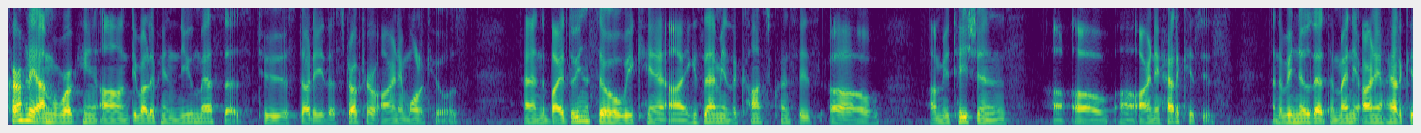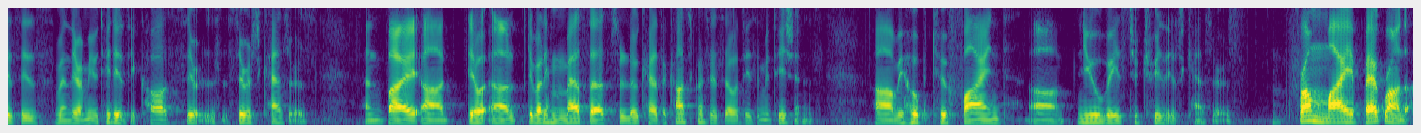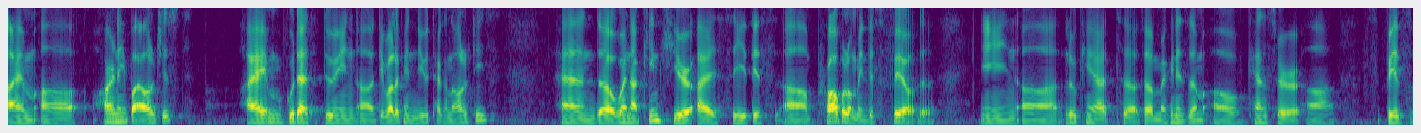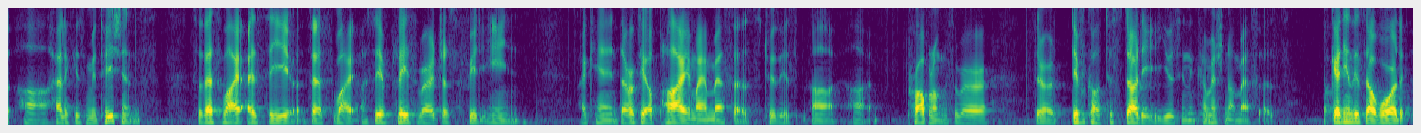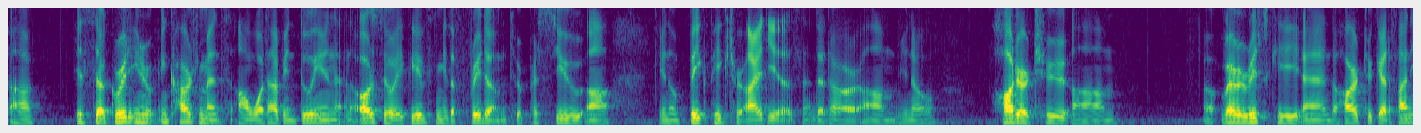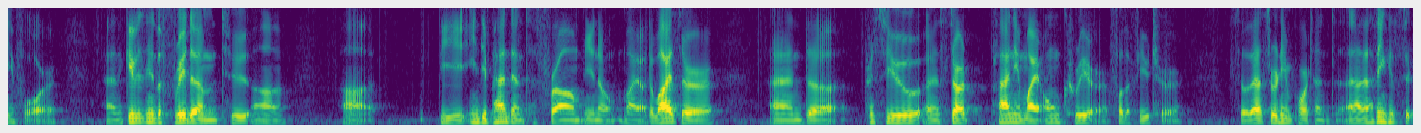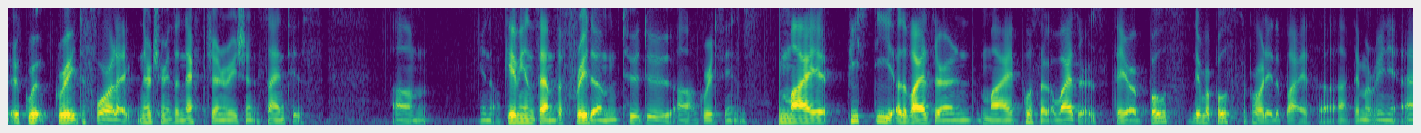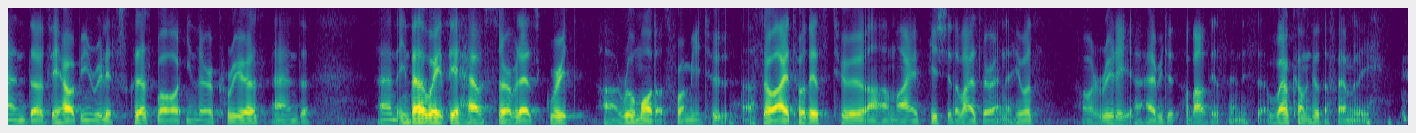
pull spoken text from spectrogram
Currently, I'm working on developing new methods to study the structure of RNA molecules. And by doing so, we can uh, examine the consequences of uh, mutations uh, of uh, RNA helicases. And we know that many RNA helicases, when they are mutated, they cause ser serious cancers. And by uh, de uh, developing methods to look at the consequences of these mutations, we hope to find new ways to treat these cancers. From my background, I'm a RNA biologist. I'm good at doing developing new technologies. And uh, when I came here, I see this uh, problem in this field in uh, looking at uh, the mechanism of cancer uh, with uh, helicase mutations. So that's why I see that's why I see a place where I just fit in. I can directly apply my methods to these problems where they're difficult to study using conventional methods. Getting this award is a great encouragement on what I've been doing, and also it gives me the freedom to pursue you know, big picture ideas that are, um, you know, harder to, um, uh, very risky and hard to get funding for. And it gives me the freedom to uh, uh, be independent from, you know, my advisor and uh, pursue and start planning my own career for the future. So that's really important. And I think it's great for like nurturing the next generation scientists. Um, you know, giving them the freedom to do uh, great things. My PhD advisor and my postdoc advisors, they are both they were both supported by the uh, Damon Runyon, and uh, they have been really successful in their careers, and and in that way they have served as great uh, role models for me too. Uh, so I told this to uh, my PhD advisor, and he was really happy to, about this, and he said, "Welcome to the family."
